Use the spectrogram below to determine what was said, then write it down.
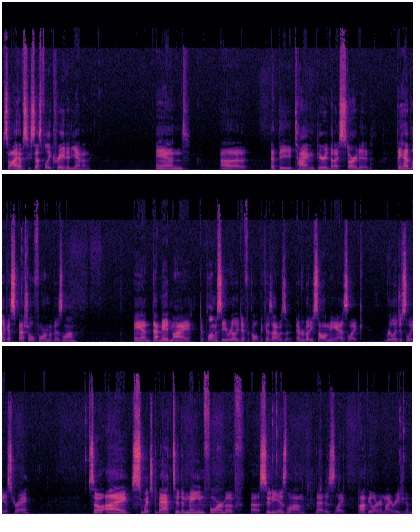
So I have successfully created Yemen, and uh, at the time period that I started, they had like a special form of Islam, and that made my diplomacy really difficult because I was everybody saw me as like religiously astray. So I switched back to the main form of uh, Sunni Islam that is like popular in my region,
